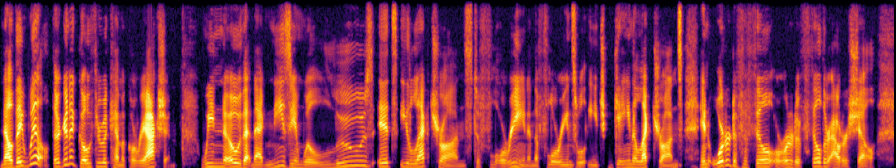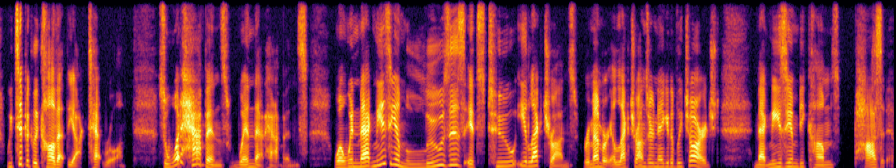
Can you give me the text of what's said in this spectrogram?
Now, they will. They're going to go through a chemical reaction. We know that magnesium will lose its electrons to fluorine, and the fluorines will each gain electrons in order to fulfill or order to fill their outer shell. We typically call that the octet rule. So, what happens when that happens? Well, when magnesium loses its two electrons, remember, electrons are negatively charged, magnesium becomes positive,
